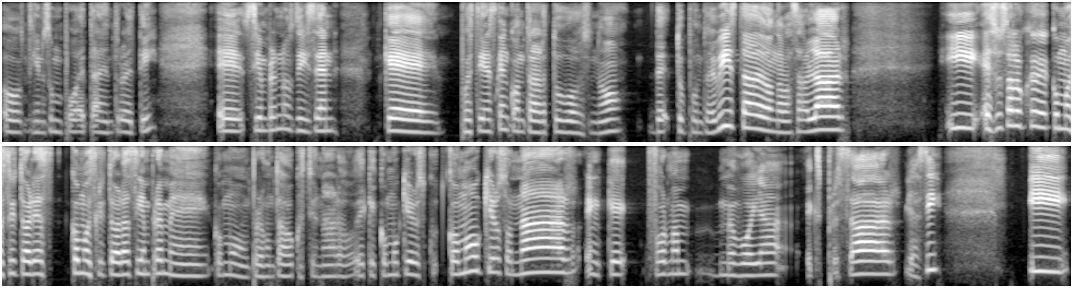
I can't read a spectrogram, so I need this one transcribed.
o tienes un poeta dentro de ti, eh, siempre nos dicen que pues tienes que encontrar tu voz, ¿no? De tu punto de vista, de dónde vas a hablar. Y eso es algo que como escritora, como escritora siempre me he como preguntado, cuestionado, de que cómo quiero, cómo quiero sonar, en qué forma me voy a expresar y así. Y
